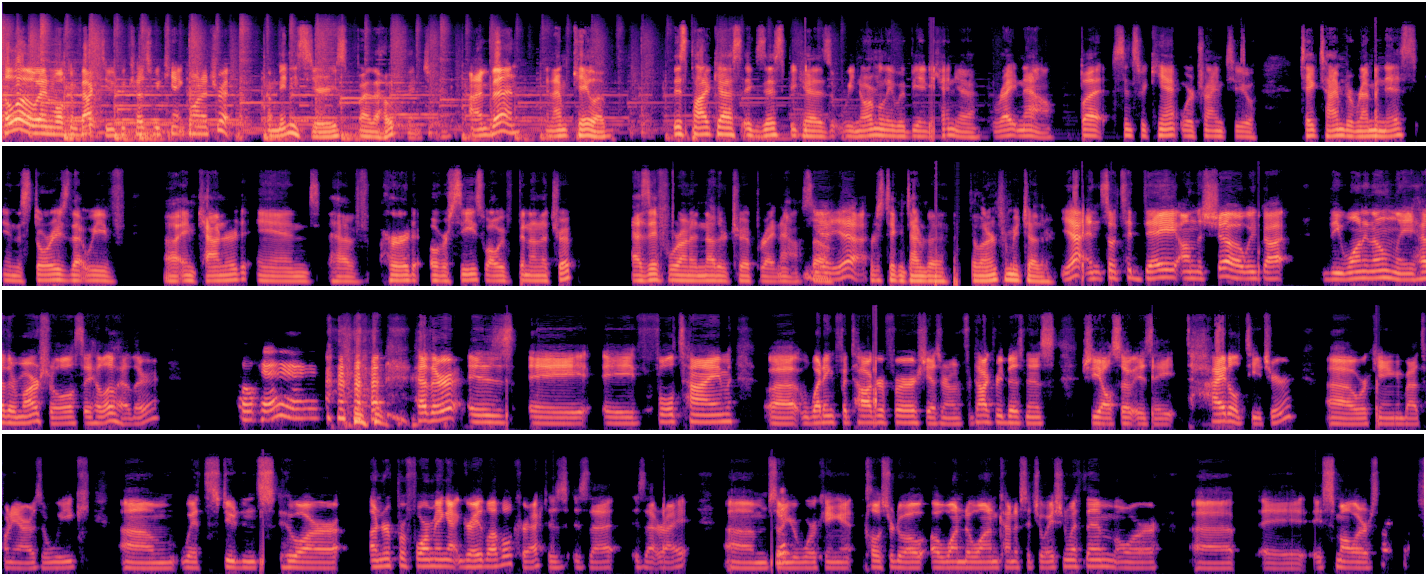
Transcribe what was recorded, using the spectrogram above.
Hello and welcome back to Because We Can't Go on a Trip. a mini series by the Hope Venture. I'm Ben. And I'm Caleb. This podcast exists because we normally would be in Kenya right now. But since we can't, we're trying to take time to reminisce in the stories that we've uh, encountered and have heard overseas while we've been on a trip as if we're on another trip right now. So yeah, yeah. we're just taking time to, to learn from each other. Yeah. And so today on the show, we've got the one and only Heather Marshall. Say hello, Heather. Oh, hey. Heather is a a full time uh, wedding photographer. She has her own photography business. She also is a title teacher, uh, working about twenty hours a week um, with students who are underperforming at grade level. Correct? Is is that is that right? Um, so Yep. you're working at closer to a one to one kind of situation with them, or uh, a a smaller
